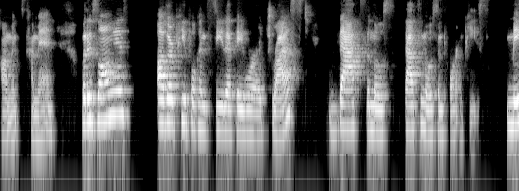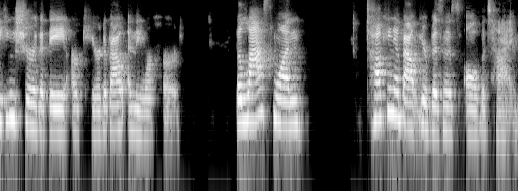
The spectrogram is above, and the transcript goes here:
comments come in. But as long as other people can see that they were addressed, that's the most that's the most important piece. Making sure that they are cared about and they were heard. The last one, talking about your business all the time.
